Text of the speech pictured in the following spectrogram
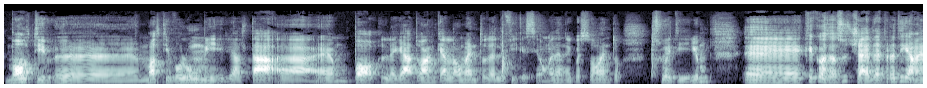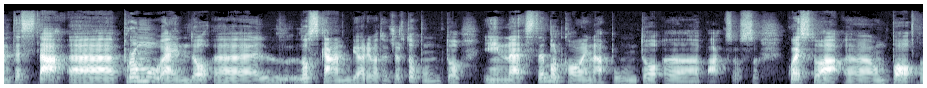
molti, eh, molti volumi, in realtà eh, è un po' legato anche all'aumento delle fee che stiamo vedendo in questo momento su Ethereum. Eh, che cosa succede? Praticamente sta eh, promuovendo eh, lo scambio, arrivato a un certo punto, in stablecoin appunto eh, Paxos. Questo ha un po'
